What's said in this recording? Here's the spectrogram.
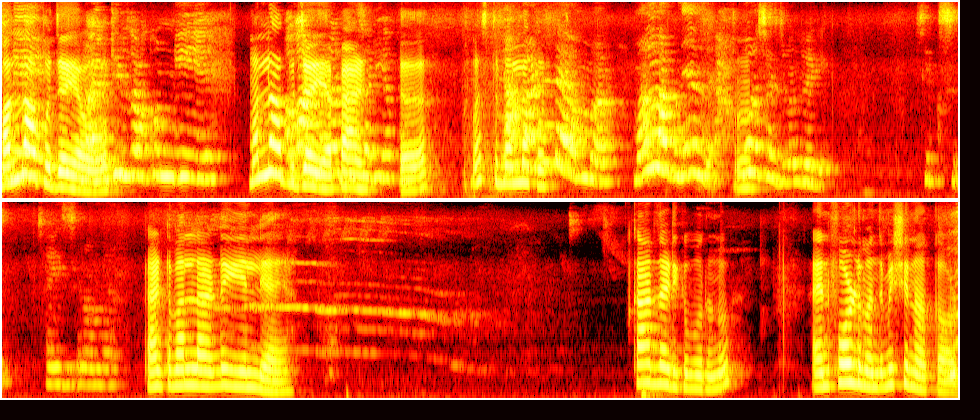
ಮಲ್ಲಾಪು ಜಯ ಮಲ್ಲಾಪು ಜಯ ಪ್ಯಾಂಟ್. ಮಸ್ತ್ ಮಲ್ಲಾಪು. ಪ್ಯಾಂಟ್ ಮಲ್ಲ ನಂಬರ್ ಇಲ್ಲಿ. ಮಲ್ಲಾಂಡು ಕಾರ್ದಡಿಗೆ ಬರುನು ಆ್ಯಂಡ್ ಫೋಲ್ಡ್ ಮಂದು ಮಿಷಿನ್ ಹಾಕೋಳು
